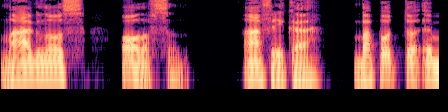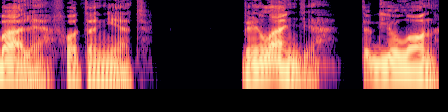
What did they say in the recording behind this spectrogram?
Магнус Олафсон. Африка. Бапотто Эбале. Фото нет. Гренландия. Тагюлон.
